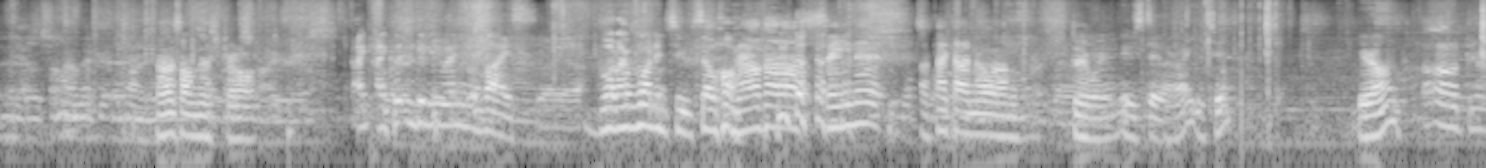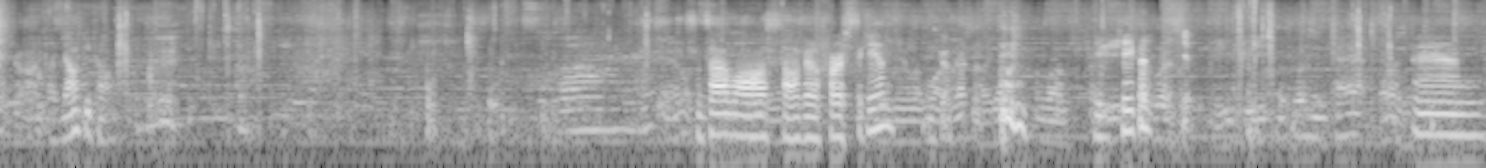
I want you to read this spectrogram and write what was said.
That was on this draw. I, I couldn't give you any advice, but I wanted to so hard. Now that I've seen it, I think I know what I'm doing. Who's two? All right, you two. You're on. Oh dear God. Like Donkey Kong. Since I lost, I'll go first again. You keep it? Yep. And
